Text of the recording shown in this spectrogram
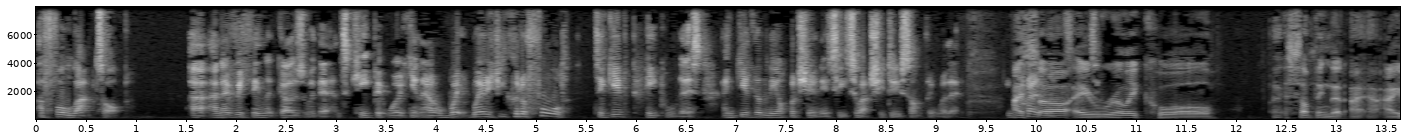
a full laptop uh, and everything that goes with it, and to keep it working out. Wh- Whereas you could afford to give people this and give them the opportunity to actually do something with it. I saw a really cool something that I, I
